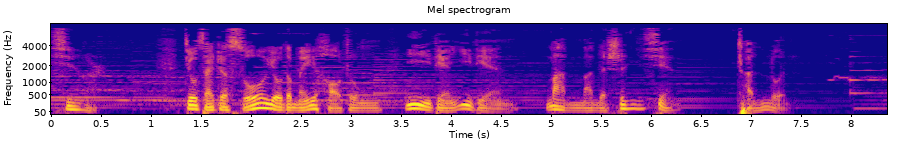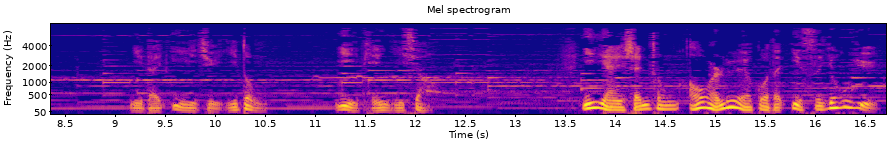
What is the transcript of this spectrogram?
心儿就在这所有的美好中，一点一点慢慢的深陷、沉沦。你的一举一动，一颦一笑，你眼神中偶尔掠过的一丝忧郁。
